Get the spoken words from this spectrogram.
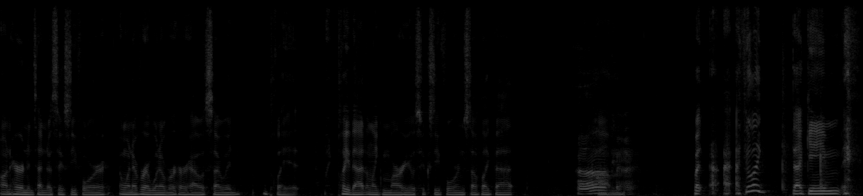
on her Nintendo 64, and whenever I went over her house, I would play it, like play that and like Mario 64 and stuff like that. Oh, Um. But I, I feel like that game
